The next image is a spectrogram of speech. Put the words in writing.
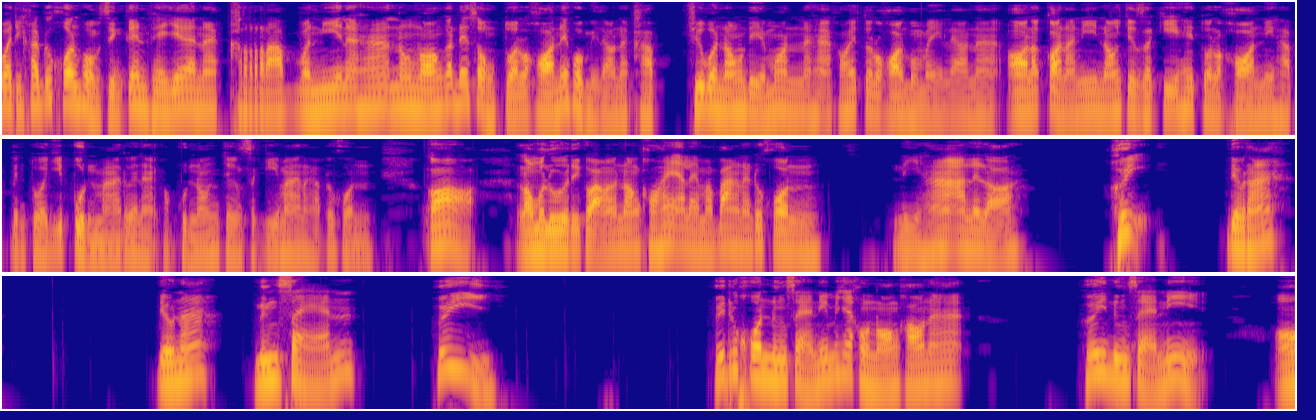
วัสดีครับทุกคนผมซิงเกิลเพลเยอร์นะครับ วันนี้นะฮะน้องๆก็ได้ส่งตัวละครให้ผมอีกแล้วนะครับ ชื่อว่าน้องเดมอนนะฮะเขาให้ตัวละครผมมาอีกแล้วนะอ๋อแล้วก่อนหน้านี้น้องเจิงสกี้ให้ตัวละครนี่ครับเป็นตัวญี่ปุ่นมาด้วยนะขอบคุณน้องเจิงสกี้มากนะครับทุกคน ก็ลองมาดูดีกว่าว่าน้องเขาให้อะไรมาบ้างนะทุกคนนี่ห้าอันเลยเหรอเฮ้ยเดี๋ยวนะ เดี๋ยวนะหนึ่งแสนเฮ้ยเฮ้ยทุกคนหนึ่งแสนนี่ไม่ใช่ของน้องเขานะฮะเฮ้ยหนึ่งแสนนี่ อ๋อ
